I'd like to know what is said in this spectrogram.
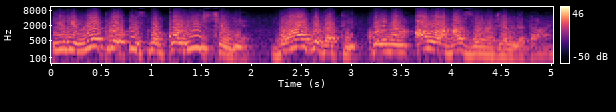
ili nepropisno korišćenje blagodati koje nam Allah azza wa jalla daje,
